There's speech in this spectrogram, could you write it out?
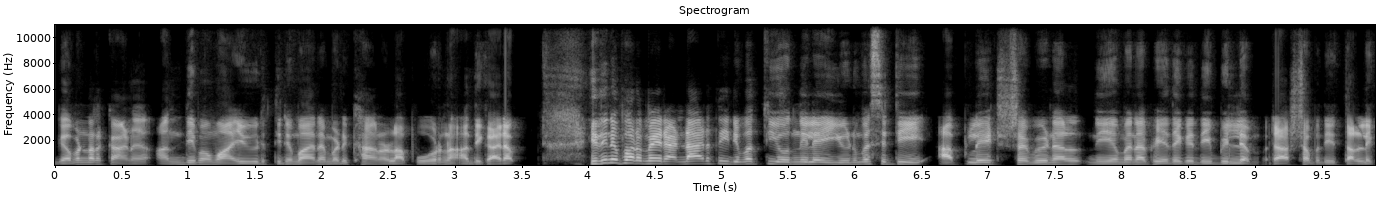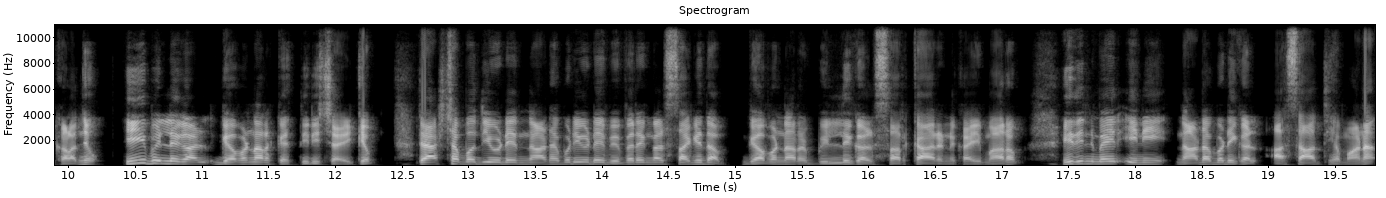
ഗവർണർക്കാണ് അന്തിമമായി ഒരു തീരുമാനമെടുക്കാനുള്ള പൂർണ അധികാരം. ഇതിനു പുറമെ രണ്ടായിരത്തി ഇരുപത്തി ഒന്നിലെ യൂണിവേഴ്സിറ്റി അപ്ലേറ്റ് ട്രിബ്യൂണൽ നിയമന ഭേദഗതി ബില്ലും രാഷ്ട്രപതി തള്ളിക്കളഞ്ഞു. ഈ ബില്ലുകൾ ഗവർണർക്ക് തിരിച്ചയക്കും. രാഷ്ട്രപതിയുടെ നടപടിയുടെ വിവരങ്ങൾ സഹിതം ഗവർണർ ബില്ലുകൾ സർക്കാരിന് കൈമാറും. ഇതിന്മേൽ ഇനി നടപടികൾ അസാധ്യമാണ്.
